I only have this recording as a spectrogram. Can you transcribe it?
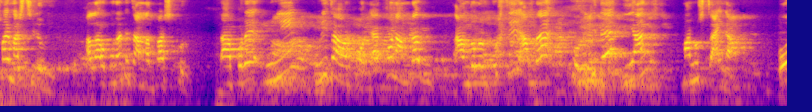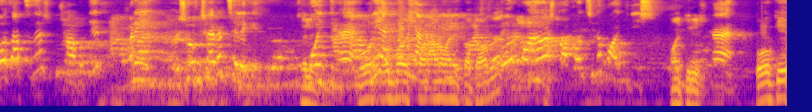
ছয় মাস ছিল উনি। আল্লাহ ওনাকে জান্নাত বাস করুন তারপরে উনি উনি যাওয়ার পর এখন আমরা আন্দোলন করছি আমরা কমিটিতে ইয়াং মানুষ চাই না। ও যাচ্ছে যে সভাপতির মানে শফি সাহেবের ছেলেকে। ছেলে। হ্যাঁ ওর- বয়স আনুমানিক। কত হবে? ওর বয়স তখন ছিল পঁয়ত্রিশ। পঁয়ত্রিশ। হ্যাঁ। ও কি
